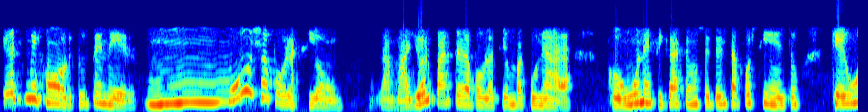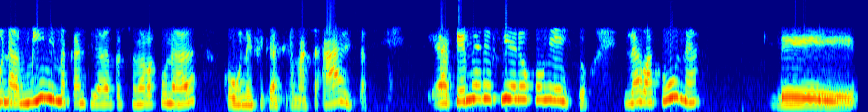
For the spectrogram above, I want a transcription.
es mejor tú tener mucha población, la mayor parte de la población vacunada, con una eficacia de un 70%, que una mínima cantidad de personas vacunadas con una eficacia más alta. ¿A qué me refiero con esto? La vacuna de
